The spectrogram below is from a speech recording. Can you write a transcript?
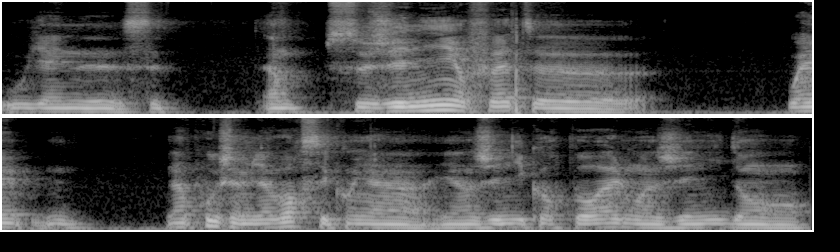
où il y a une, ce génie en fait. ouais, l'impro que j'aime bien voir, c'est quand il y, a un génie corporel ou un génie dans,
